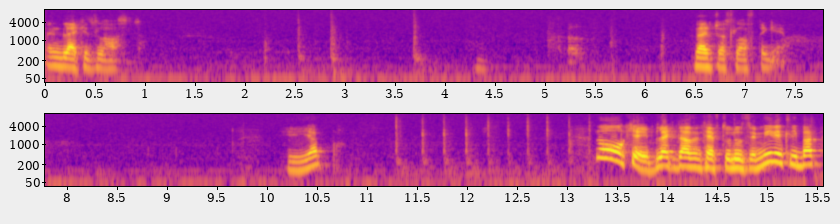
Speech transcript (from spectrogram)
and black is lost. Black just lost the game. Yep. No, okay, black doesn't have to lose immediately, but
